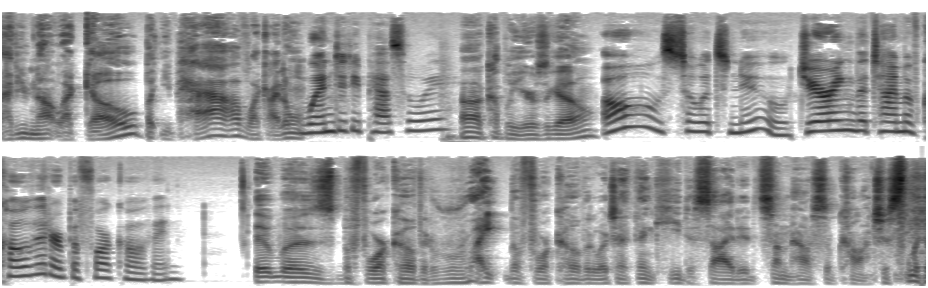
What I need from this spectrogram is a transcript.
have you not let go? But you have. Like I don't. When did he pass away? Uh, a couple years ago. Oh, so it's new. During the time of COVID or before COVID? It was before COVID, right before COVID, which I think he decided somehow subconsciously.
